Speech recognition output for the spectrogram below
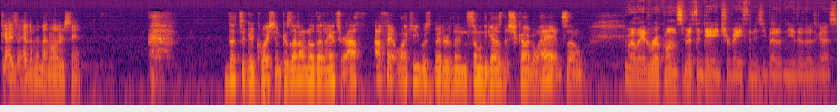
guys ahead of him. I don't understand. That's a good question because I don't know that answer. I I felt like he was better than some of the guys that Chicago had. So Well, they had Roquan Smith and Danny Trevathan. Is he better than either of those guys?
